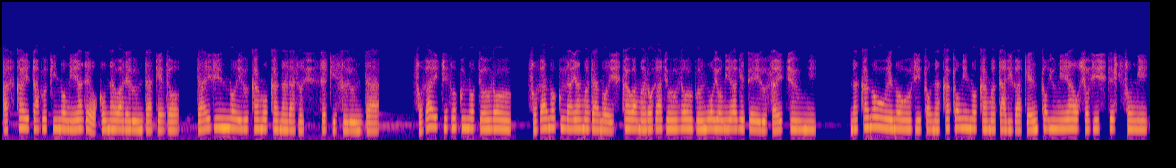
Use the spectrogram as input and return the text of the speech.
飛鳥板吹の宮で行われるんだけど、大臣のイルカも必ず出席するんだ。蘇我一族の長老、蘇我の倉山田の石川麻呂が上表文を読み上げている最中に、中野上の王子と中富の鎌足りが剣と弓矢を所持して潜み、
